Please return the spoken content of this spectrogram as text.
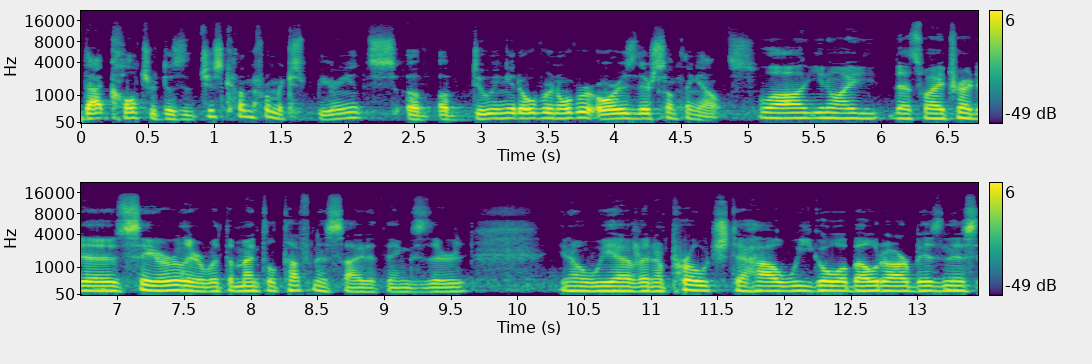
That culture, does it just come from experience of, of doing it over and over, or is there something else? Well, you know, I, that's why I tried to say earlier with the mental toughness side of things. There, you know, we have an approach to how we go about our business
